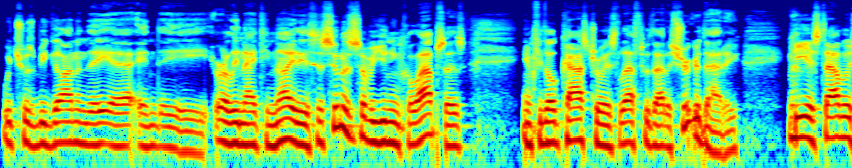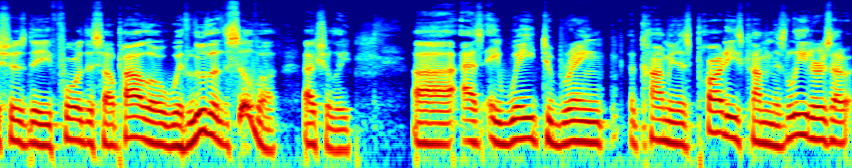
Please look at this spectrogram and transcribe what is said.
which was begun in the uh, in the early 1990s. As soon as the Soviet Union collapses, and Fidel Castro is left without a sugar daddy, he establishes the Foro de Sao Paulo with Lula da Silva, actually. Uh, as a way to bring uh, communist parties, communist leaders, uh,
